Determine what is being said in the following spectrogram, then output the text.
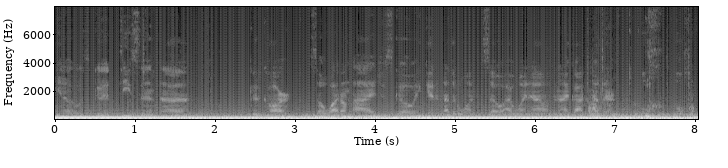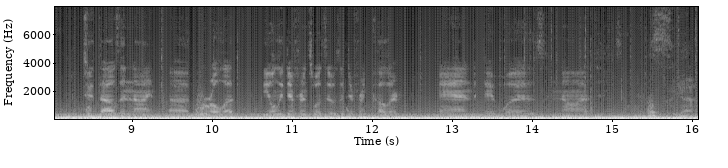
You know, it was good, decent, uh, good car. So why don't I just go and get another one? So I went out and I got another 2009 uh, Corolla. The only difference was it was a different color, and it was not. So let's You gotta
